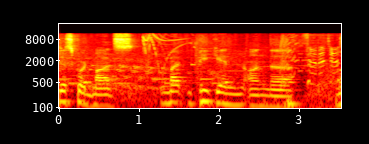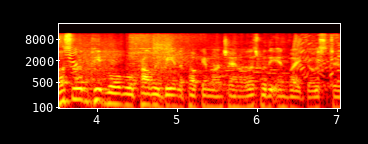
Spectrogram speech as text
Discord mods might peek in on the... Most of the people will probably be in the Pokemon channel. That's where the invite goes to.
